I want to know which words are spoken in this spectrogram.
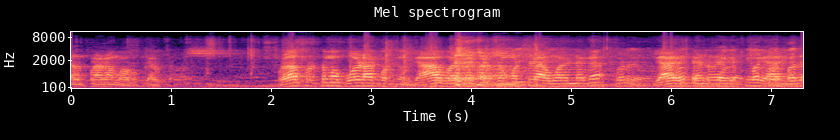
ಅದು ಪ್ರಾರಂಭ ಆಗ್ಬೇಕು ಕೆಲಸ. ಪ್ರಪ್ರಥಮ ಬೋರ್ಡ್ ಹಾಕ್ಬೇಕು ನೀವು. ಯಾವ ವಾರ್ಡ್ನಾಗ ಕೆಲಸ ಮಾಡ್ತೀರಿ ಆ ವಾರ್ಡ್ನಾಗ ಯಾರು ಟೆಂಡರ್ ಆಗೈತಿ ಯಾರು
